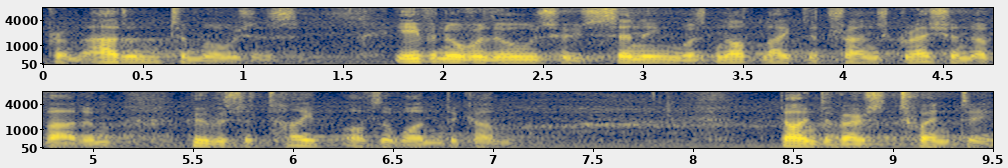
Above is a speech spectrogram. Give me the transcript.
from Adam to Moses, even over those whose sinning was not like the transgression of Adam, who was a type of the one to come. Down to verse 20.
